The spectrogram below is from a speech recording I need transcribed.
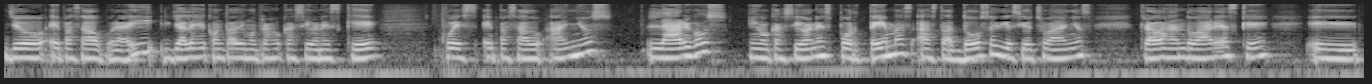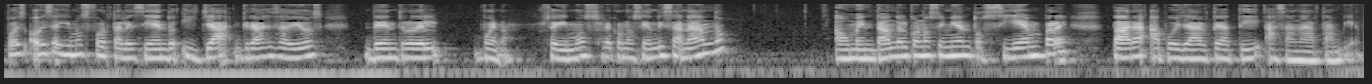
yo he pasado por ahí, ya les he contado en otras ocasiones que pues he pasado años largos en ocasiones por temas hasta 12 y 18 años trabajando áreas que eh, pues hoy seguimos fortaleciendo y ya gracias a Dios dentro del, bueno, seguimos reconociendo y sanando, aumentando el conocimiento siempre para apoyarte a ti a sanar también.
